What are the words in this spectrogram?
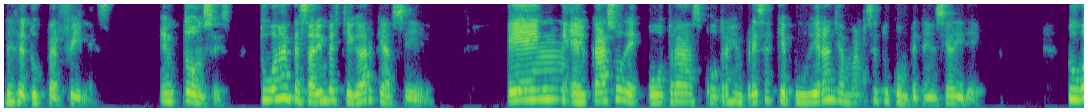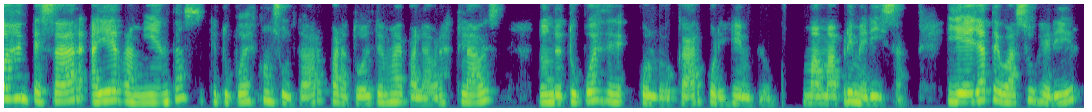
desde tus perfiles. Entonces, tú vas a empezar a investigar qué hace él. En el caso de otras, otras empresas que pudieran llamarse tu competencia directa, tú vas a empezar, hay herramientas que tú puedes consultar para todo el tema de palabras claves, donde tú puedes colocar, por ejemplo, mamá primeriza, y ella te va a sugerir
